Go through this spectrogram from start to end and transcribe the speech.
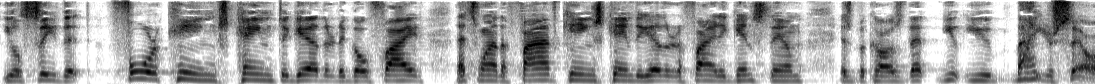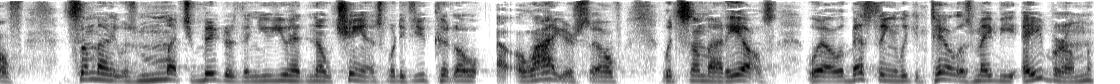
you'll see that four kings came together to go fight. That's why the five kings came together to fight against them, is because that you, you by yourself, somebody was much bigger than you. You had no chance. But if you could ally yourself with somebody else, well, the best thing we can tell is maybe Abram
